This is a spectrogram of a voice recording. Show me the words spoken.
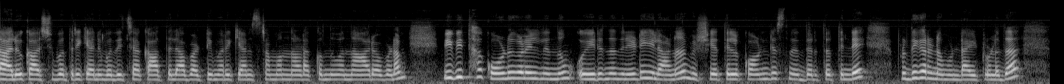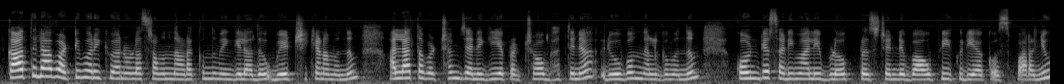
താലൂക്ക് ആശുപത്രിക്ക് അനുവദിച്ച കാത്ത് ലാബ് അട്ടിമറിക്കാൻ ശ്രമം നടക്കുന്നുവെന്ന ആരോപണം വിവിധ കോണുകളിൽ നിന്നും ഉയരുന്നതിനിടയിലാണ് വിഷയത്തിൽ കോൺഗ്രസ് നേതൃത്വത്തിന്റെ പ്രതികരണമുണ്ടായിട്ടുള്ളത്. കാത്ത് ലാബ് അട്ടിമറിക്കുവാനുള്ള ശ്രമം നടക്കുന്നുവെങ്കിൽ അത് ഉപേക്ഷിക്കണമെന്നും അല്ലാത്തപക്ഷം ജനകീയ പ്രക്ഷോഭത്തിന് രൂപം നൽകുമെന്നും കോൺഗ്രസ് അടിമാലി ബ്ലോക്ക് പ്രസിഡന്റ് ബൗ പി പറഞ്ഞു.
